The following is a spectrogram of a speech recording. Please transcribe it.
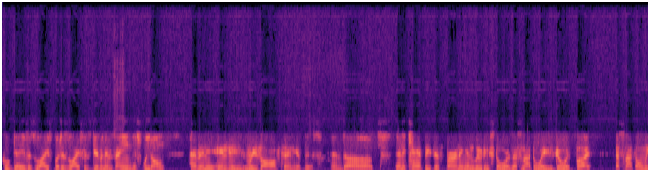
who gave his life, but his life is given in vain if we don't have any any resolve to any of this. And uh, and it can't be just burning and looting stores. That's not the way you do it. But that's not the only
